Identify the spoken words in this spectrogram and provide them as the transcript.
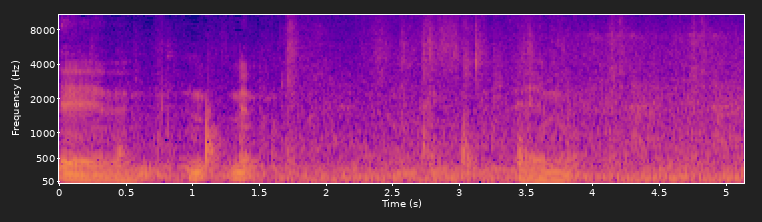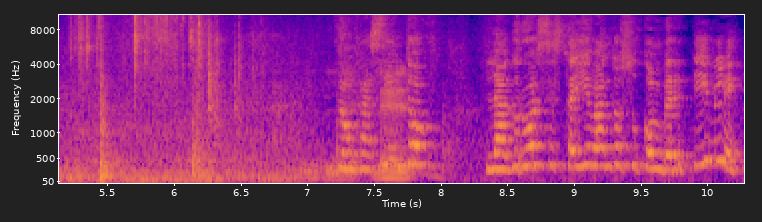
eh, me- em, Don Jacinto, la grúa se está llevando su convertible.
